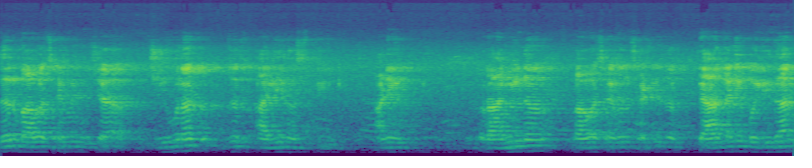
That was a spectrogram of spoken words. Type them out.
जर बाबासाहेबांच्या जीवनात जर आली नसती आणि राणीनं बाबासाहेबांसाठी जर त्याग आणि बलिदान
